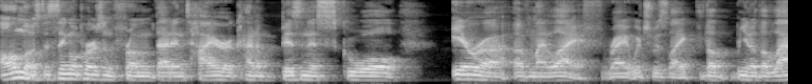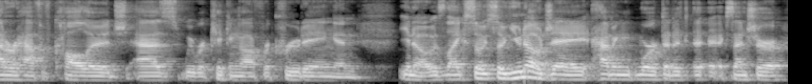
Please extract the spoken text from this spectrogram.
almost a single person from that entire kind of business school era of my life right which was like the you know the latter half of college as we were kicking off recruiting and you know it was like so so you know jay having worked at accenture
